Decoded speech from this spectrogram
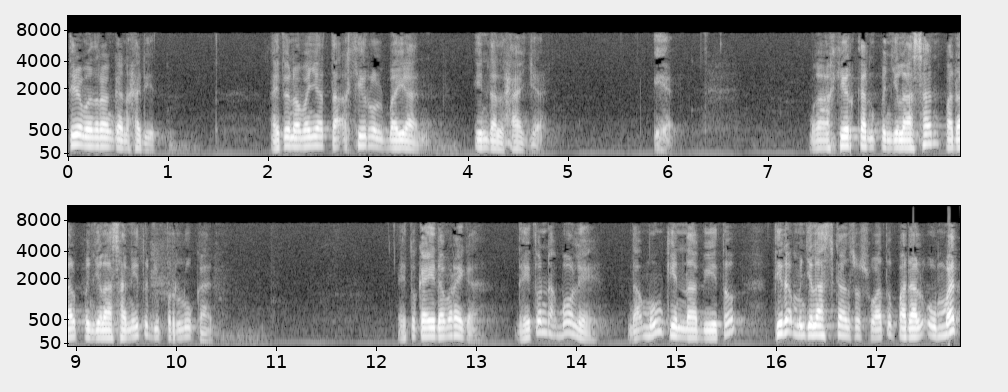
tidak menerangkan hadis. Itu namanya takhirul bayan indal hajah. Iya. Mengakhirkan penjelasan padahal penjelasan itu diperlukan. Itu kaidah mereka. Dan itu tidak boleh. Tidak mungkin Nabi itu tidak menjelaskan sesuatu padahal umat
